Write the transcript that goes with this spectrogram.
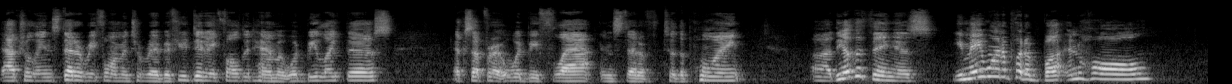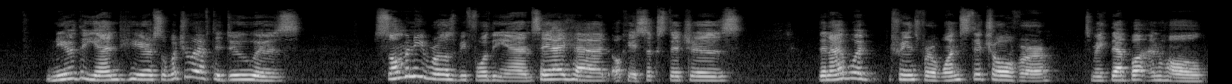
actually instead of reforming to rib if you did a folded hem it would be like this except for it would be flat instead of to the point uh, the other thing is you may want to put a buttonhole near the end here so what you have to do is so many rows before the end say I had okay six stitches then I would transfer one stitch over to make that buttonhole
